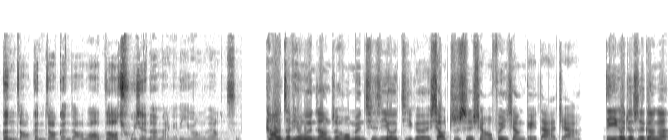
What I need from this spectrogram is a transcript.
更早更早更早，不知道不知道出现在哪个地方这样子。看完这篇文章之后，我们其实有几个小知识想要分享给大家。第一个就是刚刚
